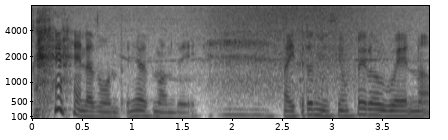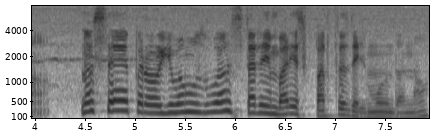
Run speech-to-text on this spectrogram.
en las montañas donde hay transmisión, pero bueno. No sé, pero vamos, vamos a estar en varias partes del mundo, ¿no?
